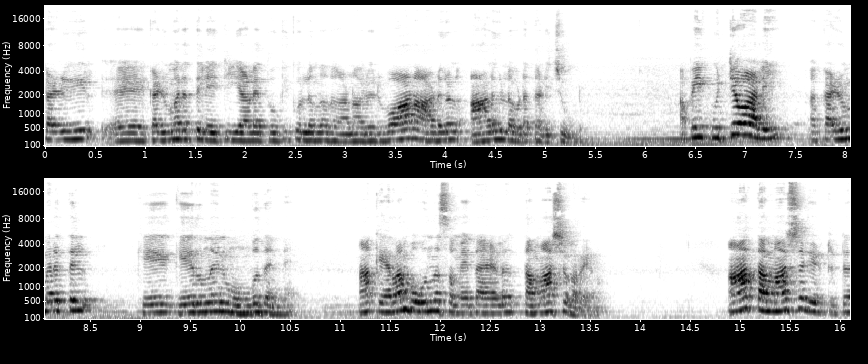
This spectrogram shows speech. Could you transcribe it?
കഴുകിൽ കഴുമരത്തിലേറ്റി ഇയാളെ തൂക്കിക്കൊല്ലുന്നത് കാണാൻ ഒരുപാട് ആളുകൾ ആളുകൾ അവിടെ തടിച്ചുകൂടും. അപ്പോൾ ഈ കുറ്റവാളി ആ കഴുമരത്തിൽ കേ കയറുന്നതിന് മുമ്പ് തന്നെ ആ കയറാൻ പോകുന്ന സമയത്ത് അയാൾ തമാശ പറയണം. ആ തമാശ കേട്ടിട്ട്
